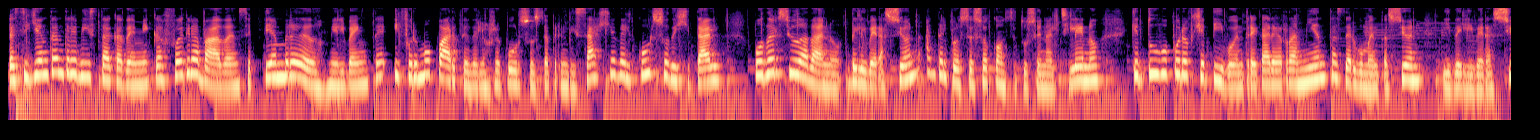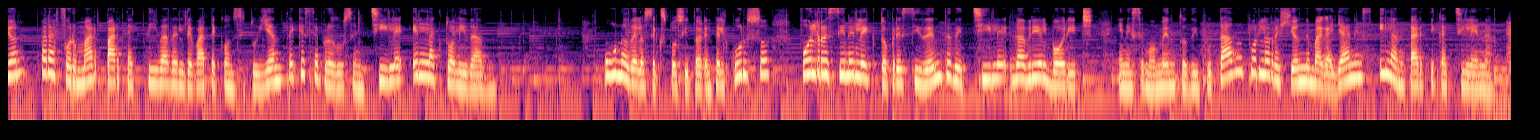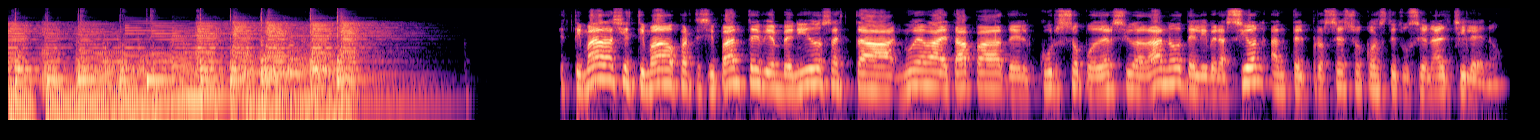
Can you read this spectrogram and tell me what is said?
La siguiente entrevista académica fue grabada en septiembre de 2020 y formó parte de los recursos de aprendizaje del curso digital Poder Ciudadano, Deliberación ante el Proceso Constitucional Chileno, que tuvo por objetivo entregar herramientas de argumentación y deliberación para formar parte activa del debate constituyente que se produce en Chile en la actualidad. Uno de los expositores del curso fue el recién electo presidente de Chile, Gabriel Boric, en ese momento diputado por la región de Magallanes y la Antártica chilena. Estimadas y estimados participantes, bienvenidos a esta nueva etapa del curso Poder Ciudadano de Liberación ante el Proceso Constitucional Chileno.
